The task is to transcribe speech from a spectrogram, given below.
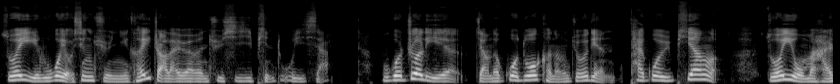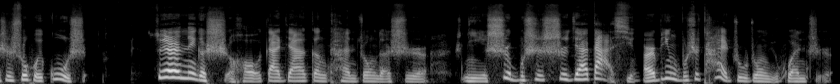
所以如果有兴趣，你可以找来原文去细细品读一下。不过这里讲的过多，可能就有点太过于偏了，所以我们还是说回故事。虽然那个时候大家更看重的是你是不是世家大姓，而并不是太注重于官职。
